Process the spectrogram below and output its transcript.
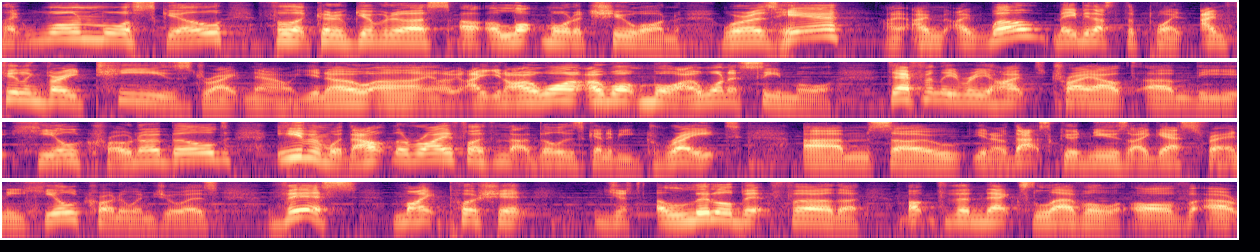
Like one more skill for like could have given us a, a lot more to chew on. Whereas here, I, I'm, I, well, maybe that's the point. I'm feeling very teased right now, you know? Uh, I, you know, I want, I want more. I want to see more. Definitely really hyped to try out um, the heal chrono build. Even without the rifle, I think that build is going to be great. Um, so, you know, that's good news, I guess, for any heal chrono enjoyers. This might push it just a little bit further up to the next level of a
